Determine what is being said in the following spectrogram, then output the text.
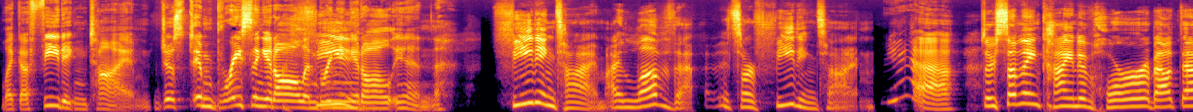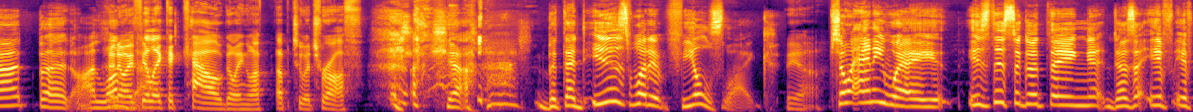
like a feeding time. Just embracing it all and bringing it all in. Feeding time. I love that. It's our feeding time. Yeah. There's something kind of horror about that, but I love I know, I feel like a cow going up, up to a trough. yeah. But that is what it feels like. Yeah. So anyway, is this a good thing? Does if if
